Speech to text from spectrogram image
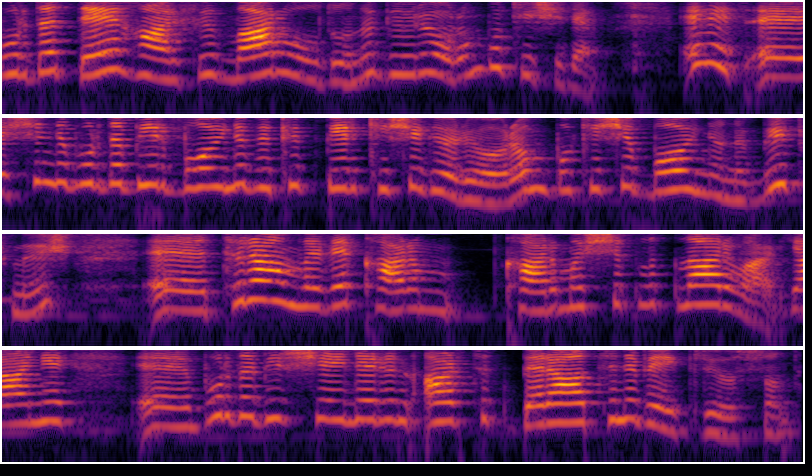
burada D harfi var olduğunu görüyorum bu kişide. Evet e, şimdi burada bir boynu bükük bir kişi görüyorum. Bu kişi boynunu bükmüş. E, travma ve kar, karmaşıklıklar var. Yani e, burada bir şeylerin artık beraatini bekliyorsun.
